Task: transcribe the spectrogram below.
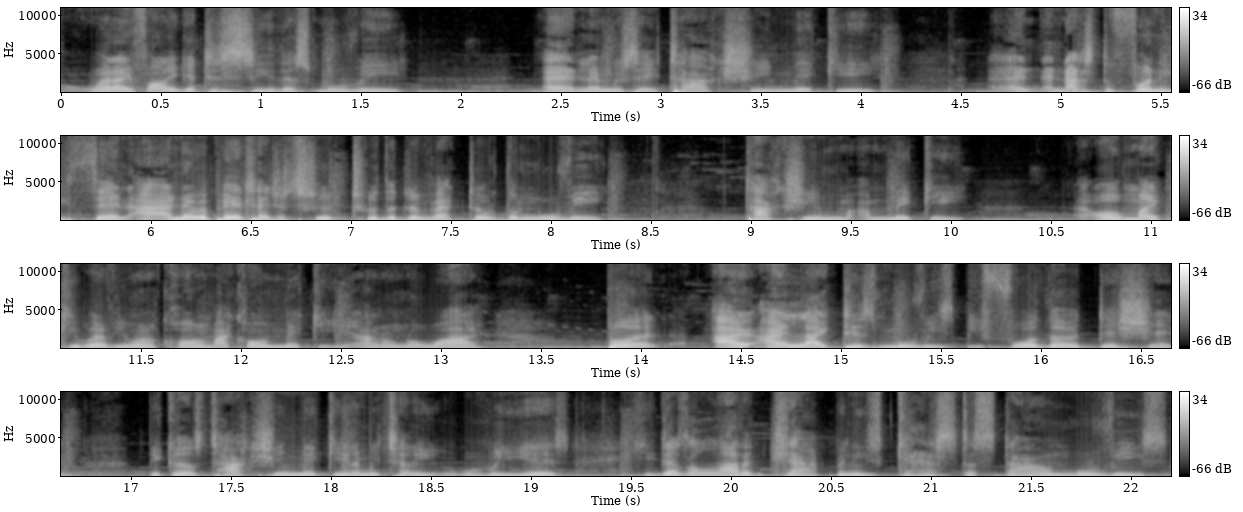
when I finally get to see this movie, and let me say Takashi Miike, and, and that's the funny thing. I, I never paid attention to, to the director of the movie, Takashi Miike, or Mikey, whatever you want to call him. I call him Mickey. I don't know why, but I I liked his movies before the audition because Takashi Miike, let me tell you who he is. He does a lot of Japanese gangster style movies,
